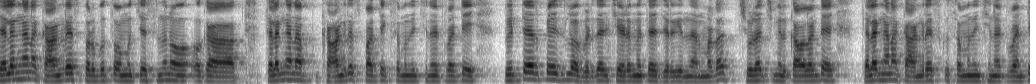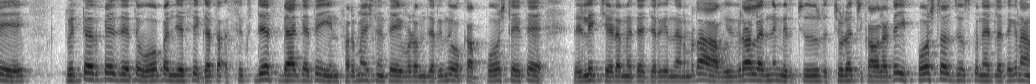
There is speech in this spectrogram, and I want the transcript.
తెలంగాణ కాంగ్రెస్ ప్రభుత్వం వచ్చేసిందను ఒక తెలంగాణ కాంగ్రెస్ పార్టీకి సంబంధించినటువంటి ట్విట్టర్ పేజ్లో విడుదల చేయడం అయితే జరిగిందనమాట. చూడొచ్చు మీరు కావాలంటే తెలంగాణ కాంగ్రెస్కి సంబంధించినటువంటి ట్విట్టర్ పేజ్ అయితే ఓపెన్ చేసి గత సిక్స్ డేస్ బ్యాక్ అయితే ఈ ఇన్ఫర్మేషన్ అయితే ఇవ్వడం జరిగింది. ఒక పోస్ట్ అయితే రిలీజ్ చేయడం అయితే జరిగిందనమాట ఆ వివరాలన్నీ మీరు చూ చూడొచ్చు కావాలంటే. ఈ పోస్టర్ చూసుకున్నట్లయితే కనుక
